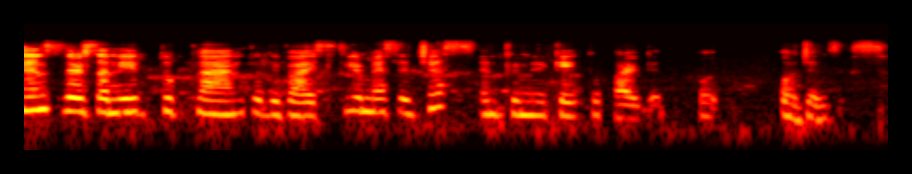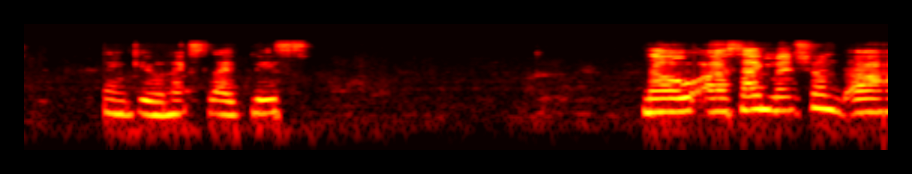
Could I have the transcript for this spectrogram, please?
Hence, there's a need to plan to devise clear messages and communicate to target audiences. Thank you. Next slide, please. Now, as I mentioned, uh,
